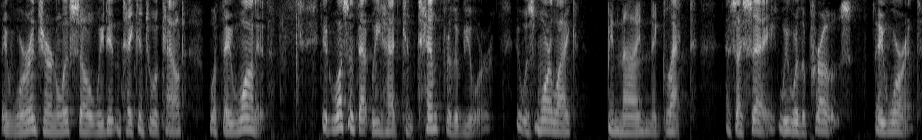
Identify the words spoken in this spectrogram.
They weren't journalists, so we didn't take into account what they wanted. It wasn't that we had contempt for the viewer. It was more like benign neglect. As I say, we were the pros. They weren't.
